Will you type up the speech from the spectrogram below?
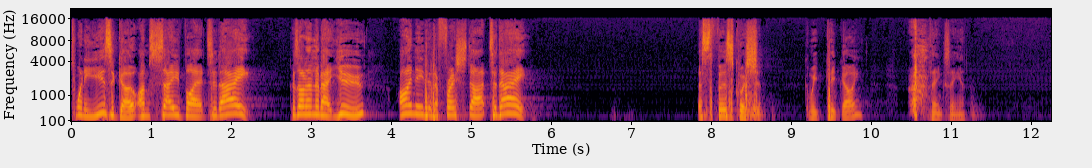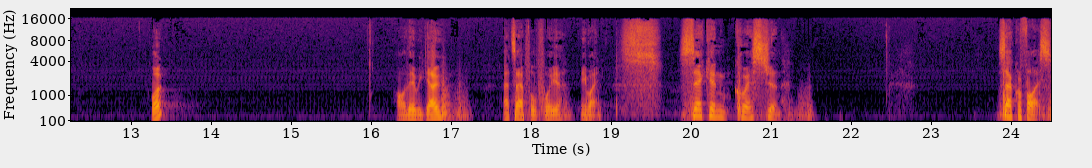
20 years ago, I'm saved by it today. Because I don't know about you, I needed a fresh start today. That's the first question. Can we keep going? Thanks, Ian. What? Oh, there we go. That's Apple for you. Anyway, second question sacrifice.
